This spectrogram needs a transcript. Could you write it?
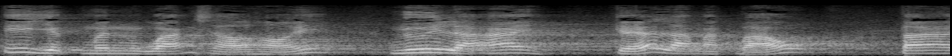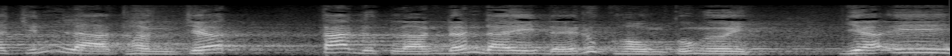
Y giật mình hoảng sợ hỏi, ngươi là ai? Kẻ là mặt bảo, ta chính là thần chết, ta được lệnh đến đây để rút hồn của người. Và y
